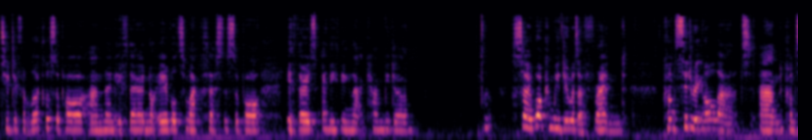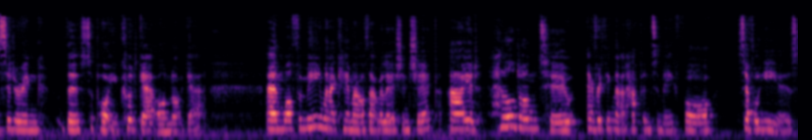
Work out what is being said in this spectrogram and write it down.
to different local support. And then if they're not able to access the support, if there is anything that can be done. So what can we do as a friend? Considering all that and considering the support you could get or not get, um, well, for me, when I came out of that relationship, I had held on to everything that had happened to me for several years.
